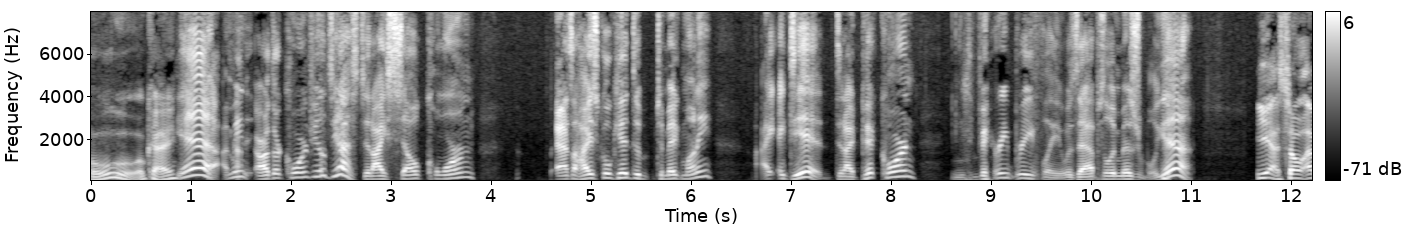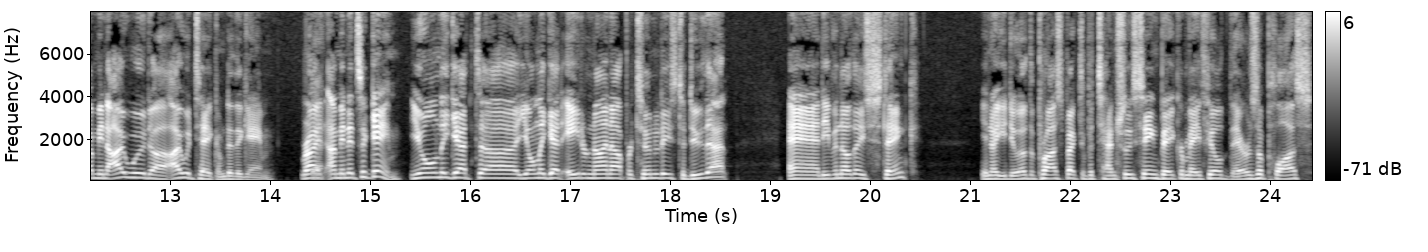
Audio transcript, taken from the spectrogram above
Oh, okay. yeah. I mean, are there cornfields? Yes. Did I sell corn as a high school kid to, to make money? I, I did. Did I pick corn? Very briefly. It was absolutely miserable. Yeah. Yeah, so I mean, I would uh, I would take him to the game. Right. I mean, it's a game. You only get uh, you only get eight or nine opportunities to do that, and even though they stink, you know you do have the prospect of potentially seeing Baker Mayfield. There's a plus.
